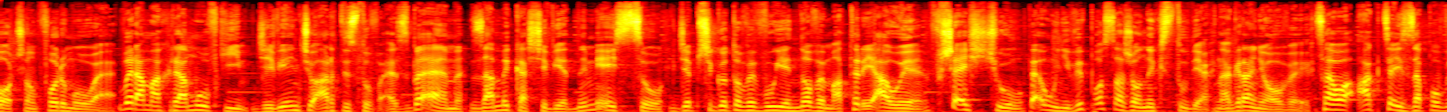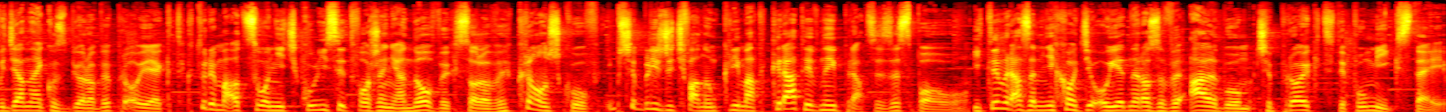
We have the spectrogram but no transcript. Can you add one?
roboczą formułę. W ramach ramówki dziewięciu artystów SBM zamyka się w jednym miejscu, gdzie przygotowywuje nowe materiały w sześciu pełni wyposażonych studiach nagraniowych. Cała akcja jest zapowiedziana jako zbiorowy projekt, który ma odsłonić kulisy tworzenia nowych solowych krążków i przybliżyć fanom klimat kreatywnej pracy zespołu. I tym razem nie chodzi o jednorazowy album czy projekt typu mixtape.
